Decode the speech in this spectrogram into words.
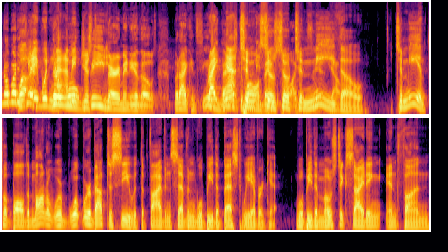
nobody. Well, cares. it wouldn't There I mean, just- be very many of those, but I can see right now to so so to can me though to me in football the model we're, what we're about to see with the five and seven will be the best we ever get. Will be the most exciting and fun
